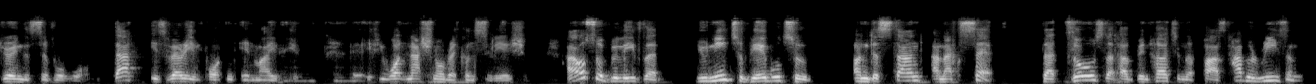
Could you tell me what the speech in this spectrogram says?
during the Civil War. That is very important in my view, if you want national reconciliation. I also believe that you need to be able to understand and accept that those that have been hurt in the past have a reason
